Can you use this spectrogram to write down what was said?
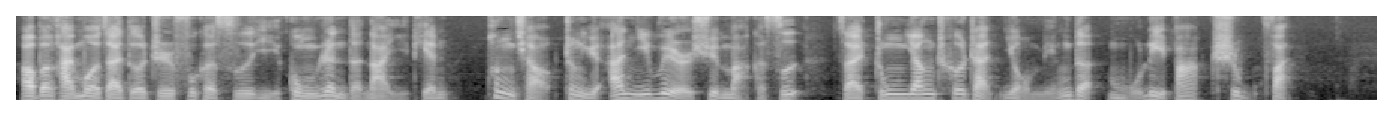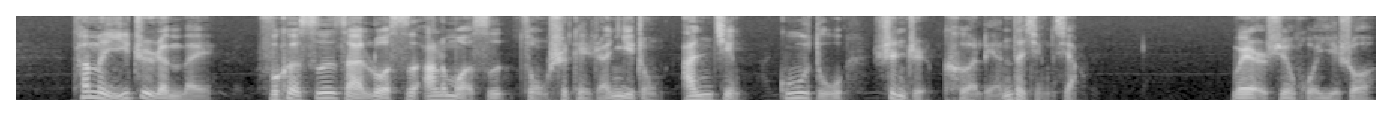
奥本海默在得知福克斯已供认的那一天，碰巧正与安妮·威尔逊·马克思。在中央车站有名的姆利巴吃午饭，他们一致认为福克斯在洛斯阿拉莫斯总是给人一种安静、孤独甚至可怜的形象。威尔逊回忆说：“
